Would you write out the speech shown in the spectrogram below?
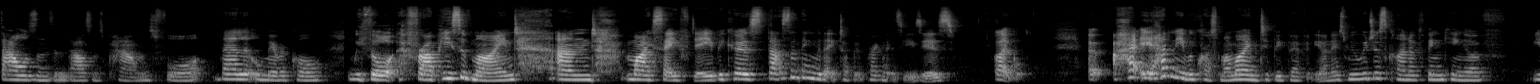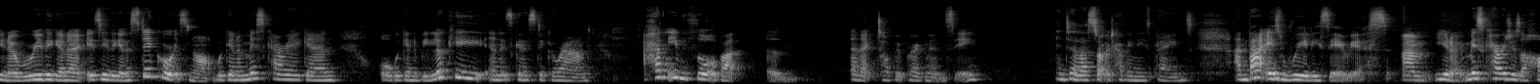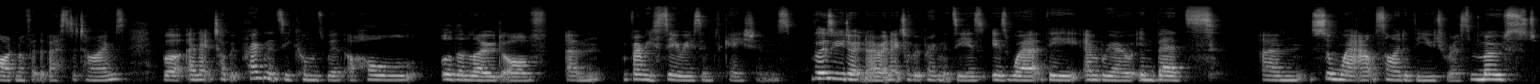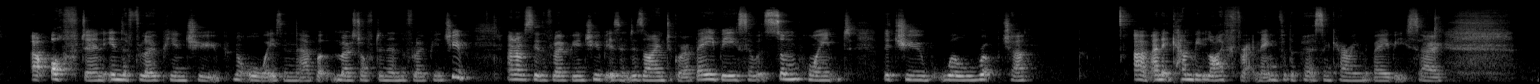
thousands and thousands of pounds for their little miracle. We thought for our peace of mind and my safety, because that's the thing with ectopic pregnancies is like, uh, it hadn't even crossed my mind to be perfectly honest. We were just kind of thinking of, you know, we're either gonna, it's either gonna stick or it's not. We're gonna miscarry again or we're gonna be lucky and it's gonna stick around. I hadn't even thought about uh, an ectopic pregnancy until I started having these pains. And that is really serious. Um, you know, miscarriages are hard enough at the best of times, but an ectopic pregnancy comes with a whole other load of um, very serious implications. For those of you who don't know, an ectopic pregnancy is, is where the embryo embeds um, somewhere outside of the uterus. Most are often in the fallopian tube, not always in there, but most often in the fallopian tube. And obviously the fallopian tube isn't designed to grow a baby, so at some point the tube will rupture um, and it can be life-threatening for the person carrying the baby. So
